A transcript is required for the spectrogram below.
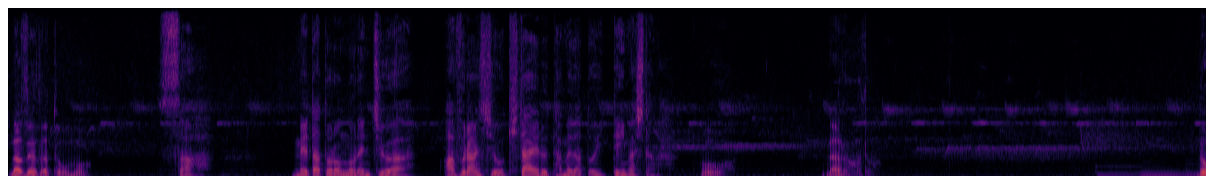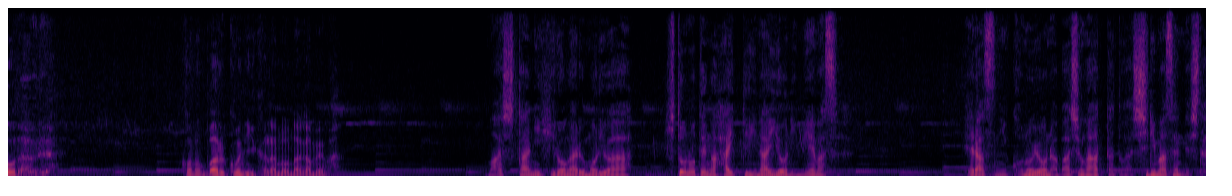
なぜだと思う？さあメタトロンの連中はアフランシを鍛えるためだと言っていましたが。おう。なるほど。どうだウル？このバルコニーからの眺めは？真下に広がる森は人の手が入っていないように見えます。ヘラスにこのような場所があったとは知りませんでした。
